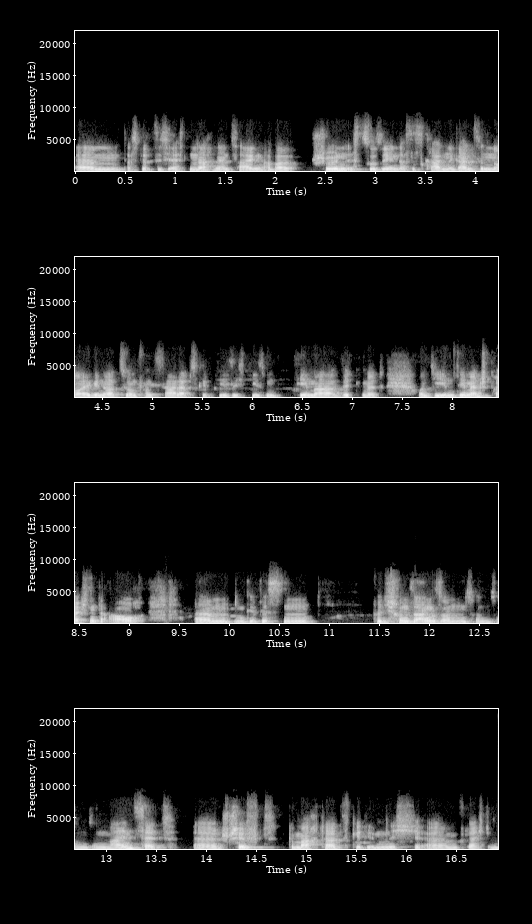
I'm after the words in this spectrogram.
Ähm, das wird sich erst im Nachhinein zeigen, aber schön ist zu sehen, dass es gerade eine ganze neue Generation von Startups gibt, die sich diesem Thema widmet und die eben dementsprechend auch ähm, einen gewissen würde ich schon sagen, so ein, so ein, so ein Mindset-Shift äh, gemacht hat. Es geht eben nicht ähm, vielleicht um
